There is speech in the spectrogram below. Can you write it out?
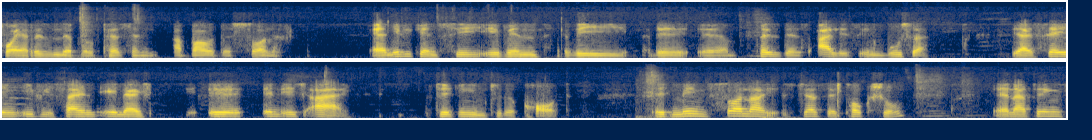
for a reasonable person about the SONA. And if you can see, even the the um, president's allies in BUSA, they are saying if he sign NH, NHI, taking him to the court, it means SONA is just a talk show. And I think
